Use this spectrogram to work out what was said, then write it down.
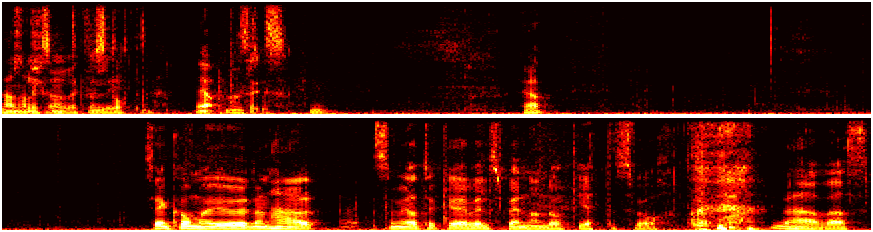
han har liksom inte förstått liten. det. Ja, Mm. precis. Ja. Sen kommer ju den här som jag tycker är väldigt spännande och jättesvår. den här vers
